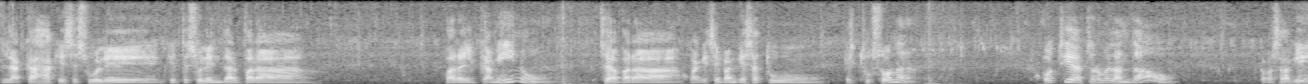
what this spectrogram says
La caja que se suele... Que te suelen dar para para el camino. Sea, para, para que sepan que esa es tu, es tu zona. Hostia, esto no me lo han dado. ¿Qué ha pasado aquí?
